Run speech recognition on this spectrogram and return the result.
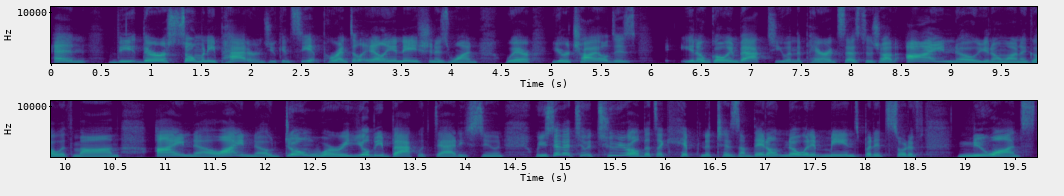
and the there are so many patterns. You can see it. Parental alienation is one where your child is you know, going back to you, and the parent says to the child, I know you don't want to go with mom. I know, I know. Don't worry. You'll be back with daddy soon. When you say that to a two year old, that's like hypnotism. They don't know what it means, but it's sort of nuanced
